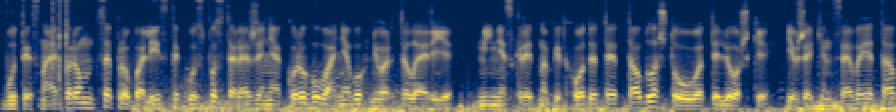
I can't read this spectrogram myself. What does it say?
Бути снайпером це про балістику, спостереження, коригування вогню артилерії, вміння скритно підходити та облаштовувати льошки. І вже кінцевий етап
